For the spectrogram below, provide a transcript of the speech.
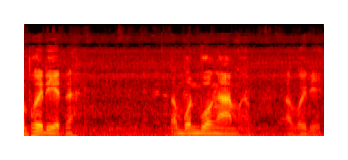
อำเภอเดชนะตำบลบัวงามครับอำเภอเดช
